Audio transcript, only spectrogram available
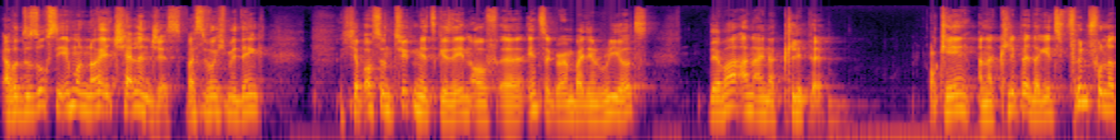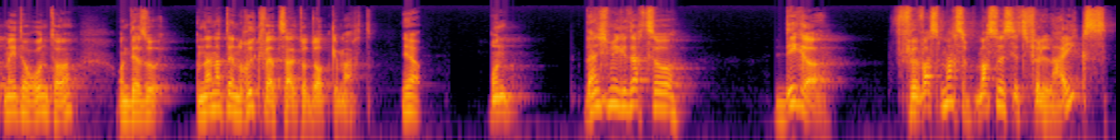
aber du suchst dir immer neue Challenges. Weißt du, wo ich mir denk, ich habe auch so einen Typen jetzt gesehen auf äh, Instagram bei den Reels, der war an einer Klippe. Okay, an einer Klippe, da geht's 500 Meter runter und der so, und dann hat er einen Rückwärtssalto dort gemacht. Ja. Und da hab ich mir gedacht so, Digga, für was machst du? Machst du das jetzt für Likes?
